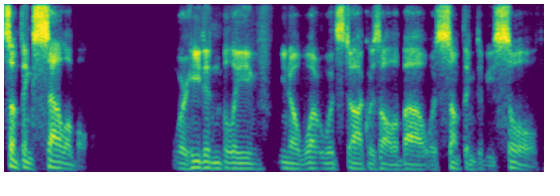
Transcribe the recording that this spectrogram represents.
something sellable where he didn't believe you know what woodstock was all about was something to be sold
